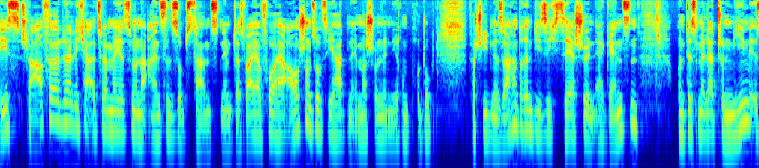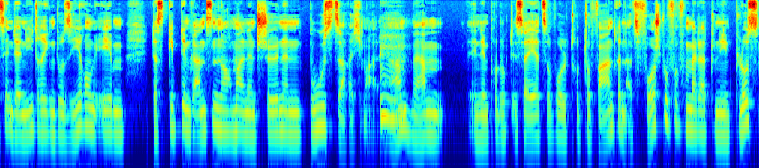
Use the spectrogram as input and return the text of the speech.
ist schlafförderlicher, als wenn man jetzt nur eine Einzelsubstanz nimmt. Das war ja vorher auch schon so. Sie hatten immer schon in ihrem Produkt verschiedene Sachen drin, die sich sehr schön ergänzen. Und das Melatonin ist in der niedrigen Dosierung eben, das gibt dem Ganzen nochmal einen schönen Boost, sag ich mal. Mhm. Ja, wir haben in dem Produkt ist ja jetzt sowohl Tryptophan drin als Vorstufe von Melatonin plus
